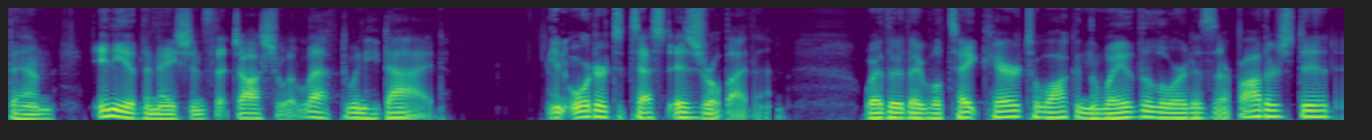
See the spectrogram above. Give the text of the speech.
them any of the nations that Joshua left when he died, in order to test Israel by them, whether they will take care to walk in the way of the Lord as their fathers did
